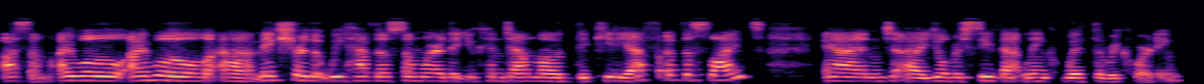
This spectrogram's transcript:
awesome. I will I will uh, make sure that we have those somewhere that you can download the PDF of the slides and uh, you'll receive that link with the recording.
